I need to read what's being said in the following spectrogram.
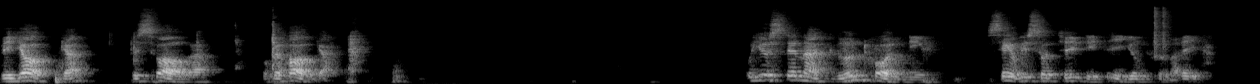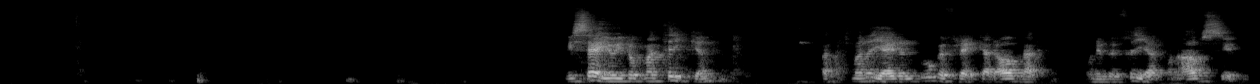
bejaka, besvara och behaga. Och just denna grundhållning ser vi så tydligt i Jungfru Maria. Vi säger ju i dogmatiken att Maria är den obefläckade avlade. Hon är befriad från arvsynd.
